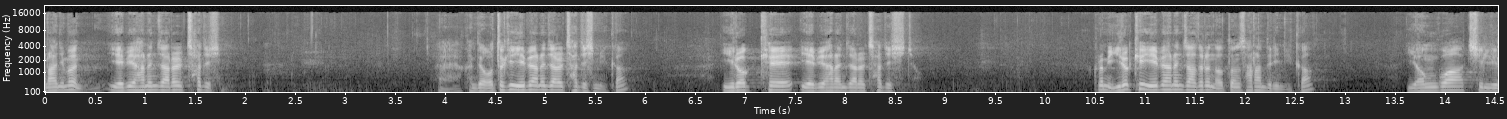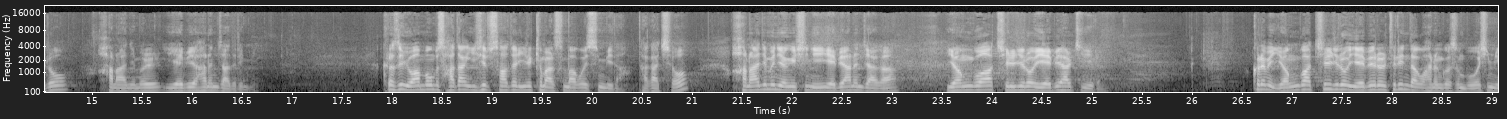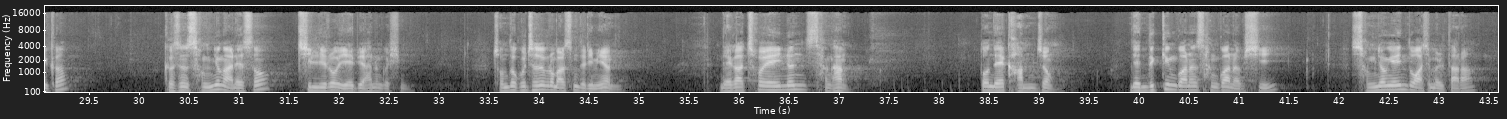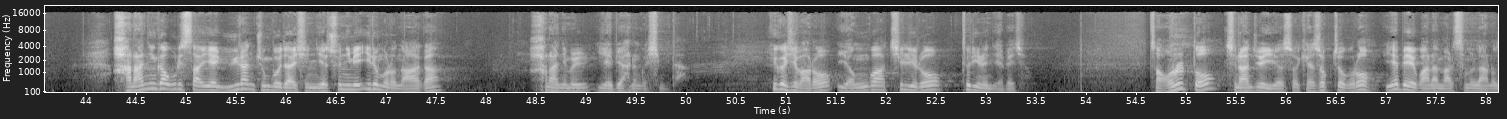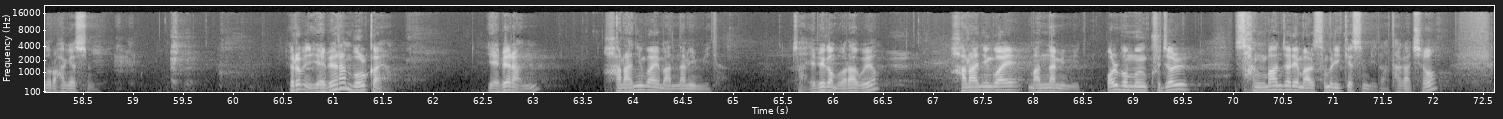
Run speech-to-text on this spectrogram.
하나님은 예배하는 자를 찾으십니다. 예, 근데 어떻게 예배하는 자를 찾으십니까? 이렇게 예배하는 자를 찾으시죠. 그러면 이렇게 예배하는 자들은 어떤 사람들입니까? 영과 진리로 하나님을 예배하는 자들입니다. 그래서 요한복음 4장 24절 이렇게 말씀하고 있습니다. 다 같이요. 하나님은 영이시니 예배하는 자가 영과 진리로 예배할지니라. 그러면 영과 진리로 예배를 드린다고 하는 것은 무엇입니까? 그것은 성령 안에서 진리로 예배하는 것입니다. 좀 더 구체적으로 말씀드리면 내가 처해 있는 상황 또 내 감정, 내 느낌과는 상관없이 성령의 인도하심을 따라 하나님과 우리 사이의 유일한 중보자이신 예수님의 이름으로 나아가 하나님을 예배하는 것입니다. 이것이 바로 영과 진리로 드리는 예배죠. 자, 오늘 또 지난주에 이어서 계속적으로 예배에 관한 말씀을 나누도록 하겠습니다. 여러분, 예배란 뭘까요? 예배란 하나님과의 만남입니다. 자, 예배가 뭐라고요? 하나님과의 만남입니다. 오늘 본문 9절 상반절의 말씀을 읽겠습니다. 다 같이요.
